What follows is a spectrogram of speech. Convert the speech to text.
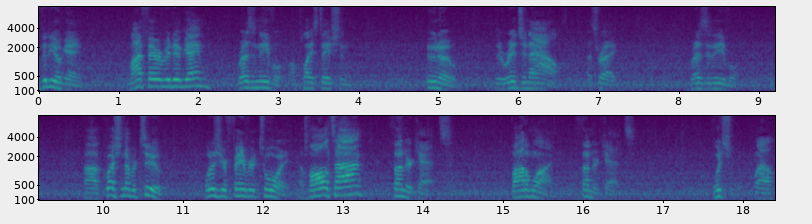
video game? My favorite video game, Resident Evil on PlayStation Uno, the original. That's right, Resident Evil. Uh, question number two: What is your favorite toy of all time? Thundercats. Bottom line, Thundercats. Which, well,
